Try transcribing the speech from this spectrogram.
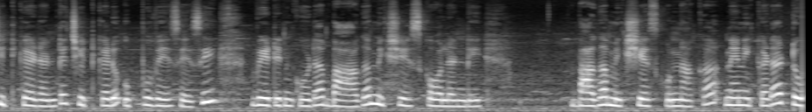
చిటికెడు అంటే చిటికెడు ఉప్పు వేసేసి వీటిని కూడా బాగా మిక్స్ చేసుకోవాలండి. బాగా మిక్స్ చేసుకున్నాక నేను ఇక్కడ టూ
